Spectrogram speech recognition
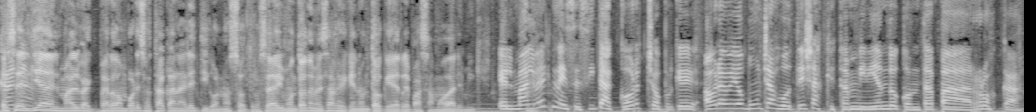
Es el día del Malbec, perdón, por eso está Canaletti con nosotros. ¿eh? Hay un montón de mensajes que en un toque repasamos. Dale, Miki. El Malbec necesita corcho porque ahora veo muchas botellas que están viniendo con tapa rosca.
